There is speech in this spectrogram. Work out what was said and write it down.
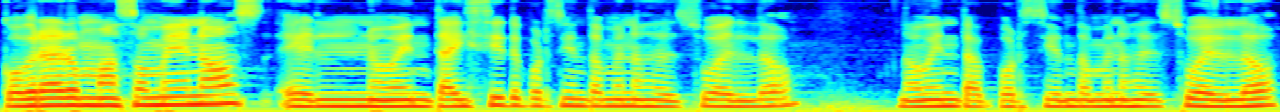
cobraron más o menos el 97% menos del sueldo, 90% menos del sueldo.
